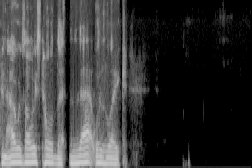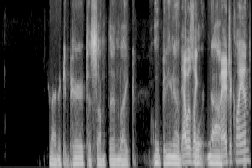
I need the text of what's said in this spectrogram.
And I was always told that that was like trying to compare it to something like opening up. That was like Magic Land.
